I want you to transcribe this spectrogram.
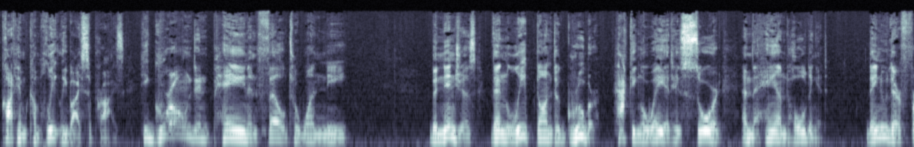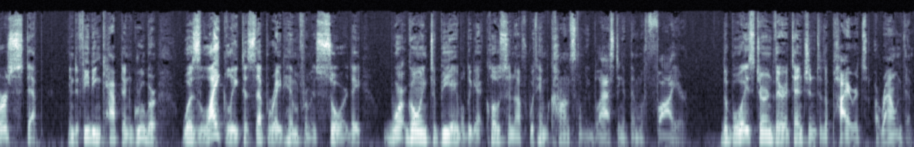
caught him completely by surprise. He groaned in pain and fell to one knee. The ninjas then leaped onto Gruber, hacking away at his sword and the hand holding it. They knew their first step in defeating Captain Gruber was likely to separate him from his sword. They weren't going to be able to get close enough with him constantly blasting at them with fire. The boys turned their attention to the pirates around them.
